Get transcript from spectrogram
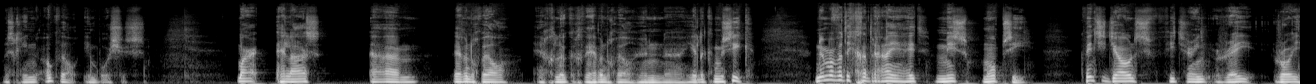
misschien ook wel in bosjes. Maar helaas, um, we hebben nog wel, en gelukkig, we hebben nog wel hun uh, heerlijke muziek. Het nummer wat ik ga draaien heet Miss Mopsy. Quincy Jones featuring Ray, Roy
